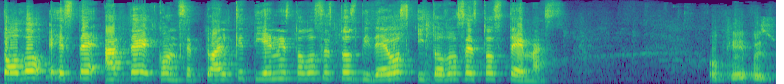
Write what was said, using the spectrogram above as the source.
todo este arte conceptual que tienes, todos estos videos y todos estos temas. Ok, pues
